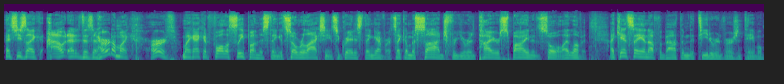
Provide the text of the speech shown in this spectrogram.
And she's like, "How does it hurt?" I'm like, "Hurt." I'm like, "I could fall asleep on this thing. It's so relaxing. It's the greatest thing ever. It's like a massage for your entire spine and soul. I love it. I can't say enough about them. The teeter inversion table.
